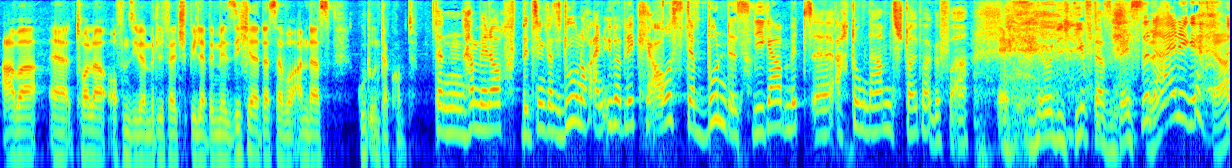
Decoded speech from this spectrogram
Aber äh, toller offensiver Mittelfeldspieler. Bin mir sicher, dass er woanders gut unterkommt. Dann haben wir noch, beziehungsweise du noch einen Überblick aus der Bundesliga mit, äh, Achtung, Namensstolpergefahr. und ich gebe das Beste. Sind einige. Ja,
